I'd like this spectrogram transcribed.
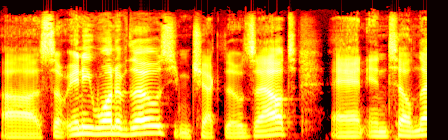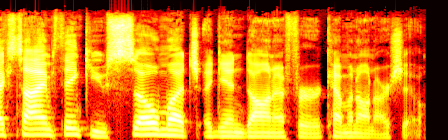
Uh, so, any one of those, you can check those out. And until next time, thank you so much again, Donna, for coming on our show.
